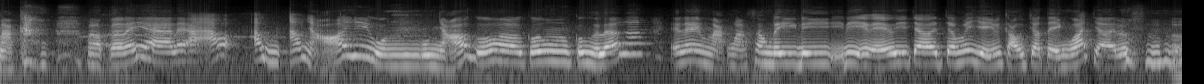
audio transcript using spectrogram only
mặc mặc lấy lấy áo áo áo nhỏ với quần quần nhỏ của của của người lớn á em lấy em mặc mặc xong đi đi đi ẹo ẹo vậy cho cho mấy gì mấy cậu cho tiền quá trời luôn à.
